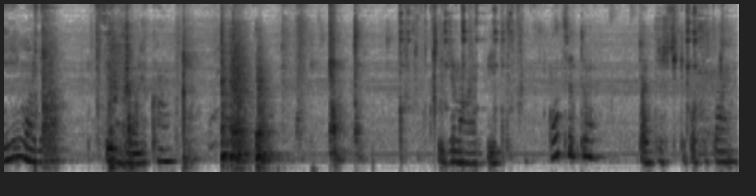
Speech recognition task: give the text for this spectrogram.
І моя цибулька. Віджимаю від оцету. Так, трошечки посипаю.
